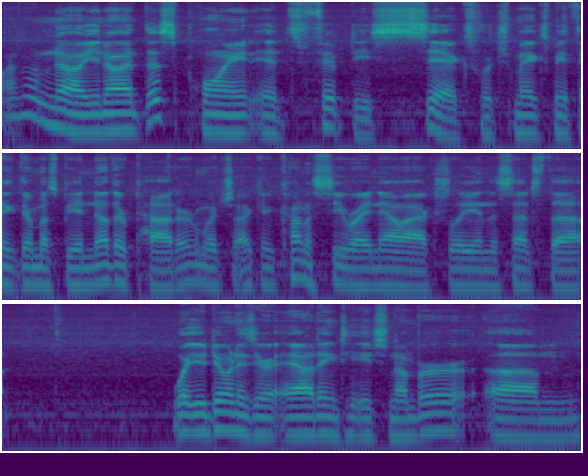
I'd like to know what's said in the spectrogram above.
I don't know. You know, at this point, it's 56, which makes me think there must be another pattern, which I can kind of see right now, actually, in the sense that what you're doing is you're adding to each number um,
